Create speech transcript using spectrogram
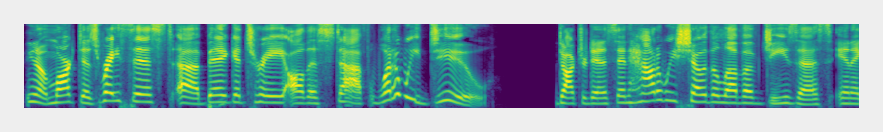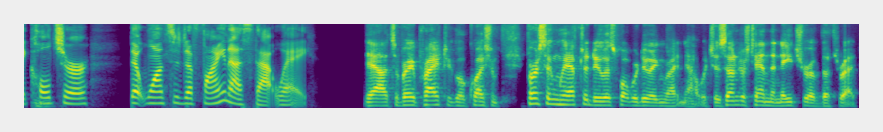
you know marked as racist, uh, bigotry, all this stuff. What do we do, Dr. Denison? How do we show the love of Jesus in a mm-hmm. culture that wants to define us that way? Yeah, it's a very practical question. First thing we have to do is what we're doing right now, which is understand the nature of the threat.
